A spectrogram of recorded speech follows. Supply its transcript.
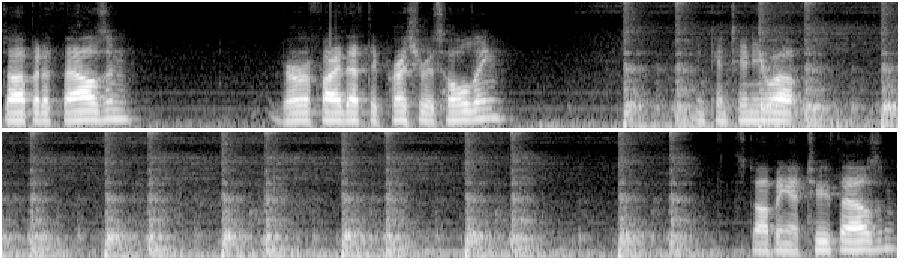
Stop at 1,000, verify that the pressure is holding, and continue up. Stopping at 2,000.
